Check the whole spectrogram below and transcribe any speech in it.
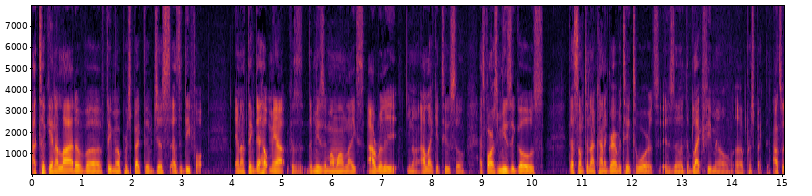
I took in a lot of uh, female perspective just as a default. And I think that helped me out because the music my mom likes, I really, you know, I like it too. So as far as music goes, that's something I kind of gravitate towards is uh, the black female uh, perspective. Alltså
